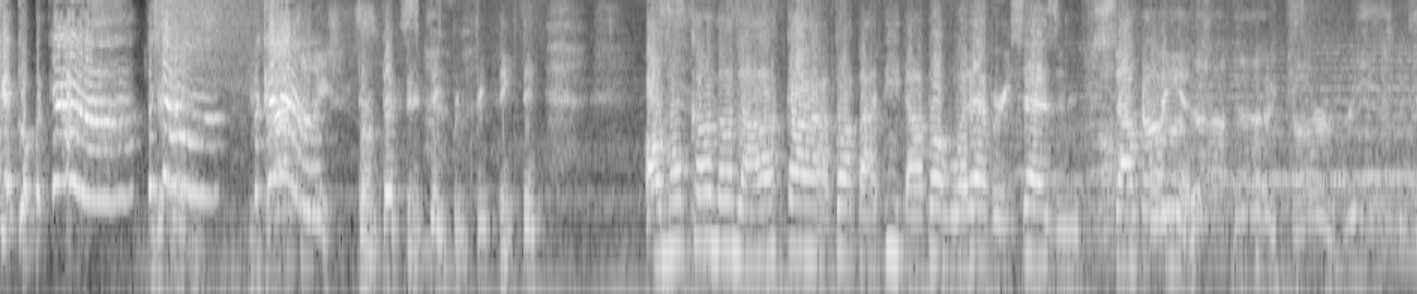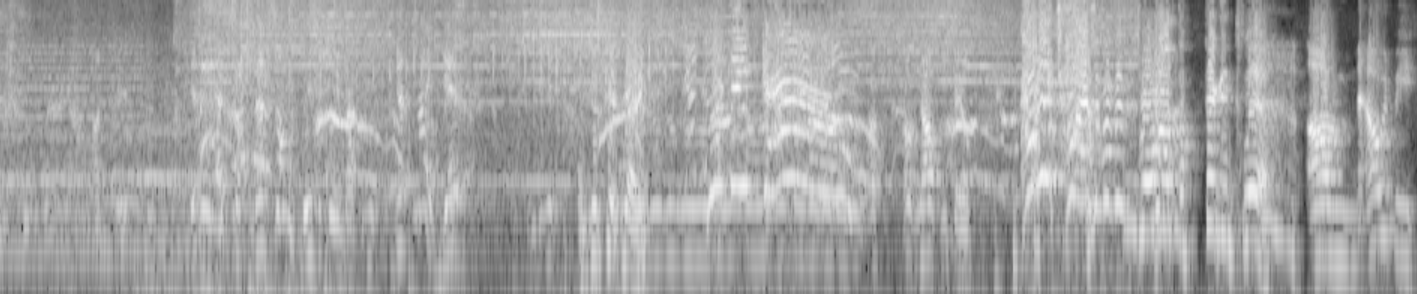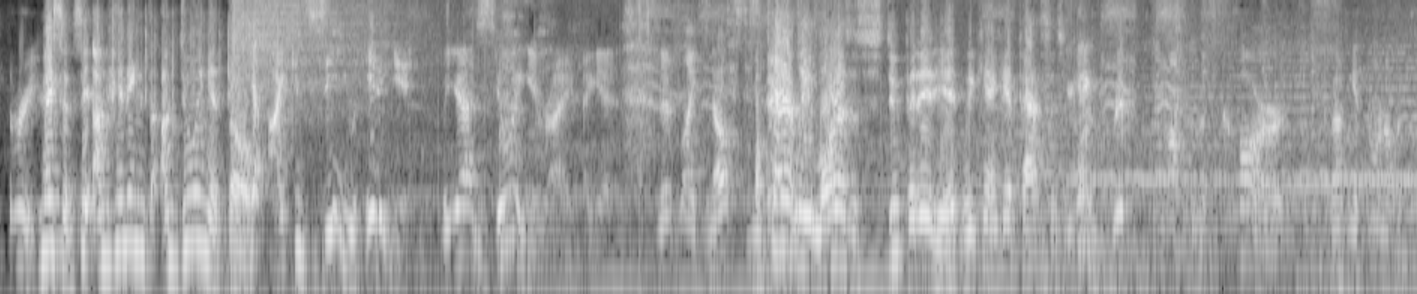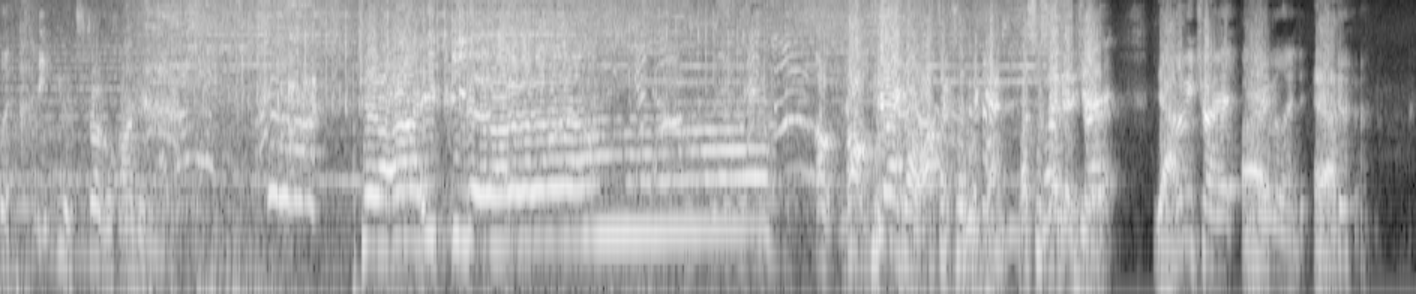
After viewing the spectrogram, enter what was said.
Congratulations. Congratulations. From ding ding ding ding ding ding ding. Almost kinda like a ba ba dee da ba whatever he says in Oh, South Korean. Isn't that song, that song's basically about, doesn't that get, I'm just getting ready. Oh, oh no, you failed. How many times have I been thrown off the friggin' cliff? Um, now it'd be three. Mason, see, I'm hitting. The, I'm doing it though. Yeah, I can see you hitting it, but you're not doing it right, I guess. They're like, nope. Apparently, Laura's a stupid idiot. We can't get past this You're part. getting ripped off of a car, about to get thrown off a cliff. I think you would struggle harder than that. Oh, no. Oh, here I go, off the cliff again. Let's just Let end it here. it. Yeah. Let me try it. All right. then we'll end it. Yeah.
